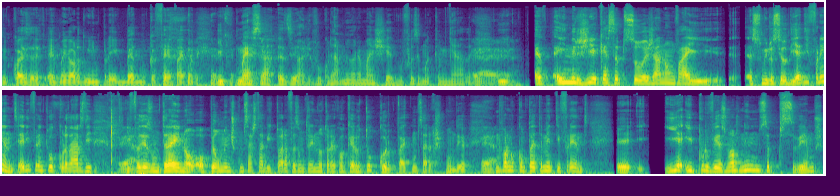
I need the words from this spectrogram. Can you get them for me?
de quase a, meia hora do emprego, bebe o café vai e começa a dizer: Olha, vou acordar meia hora mais cedo, vou fazer uma caminhada. Yeah, yeah, E yeah. a, a energia que essa pessoa já não vai assumir o seu dia é diferente. É diferente tu acordares e, e fazeres um treino, ou, ou pelo menos começaste a habituar a fazer um treino noutra hora qualquer. O teu corpo vai começar a responder de uma forma completamente diferente. E, e, e por vezes nós nem nos apercebemos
